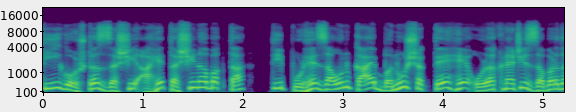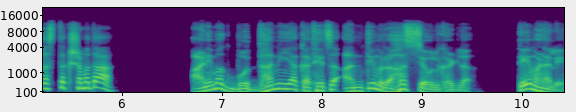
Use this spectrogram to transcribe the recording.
ती गोष्ट जशी आहे तशी न बघता ती पुढे जाऊन काय बनू शकते हे ओळखण्याची जबरदस्त क्षमता. आणि मग बुद्धांनी या कथेचं अंतिम रहस्य उलघडलं ते म्हणाले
